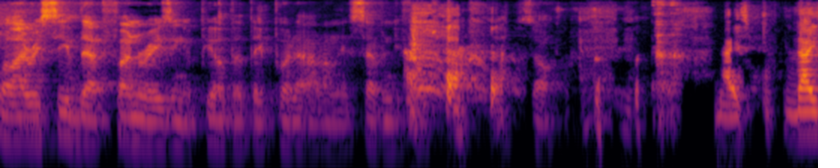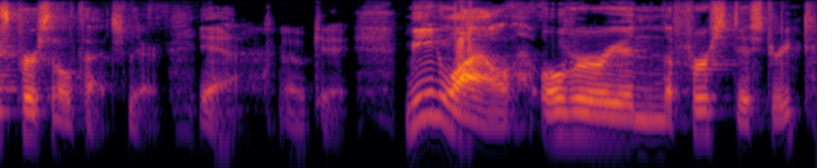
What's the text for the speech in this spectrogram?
Well, I received that fundraising appeal that they put out on the 71st. so nice, nice personal touch there. Yeah. Okay. Meanwhile, over in the first district,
